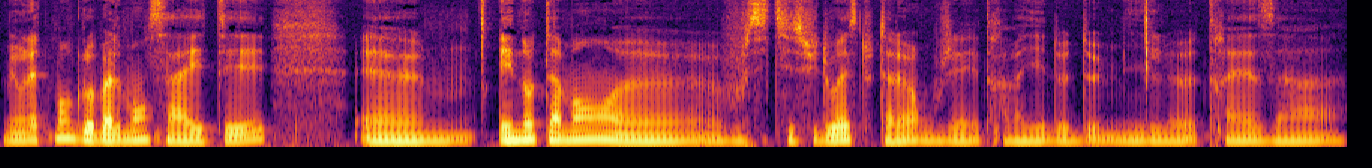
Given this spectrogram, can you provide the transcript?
Mais honnêtement, globalement, ça a été, et notamment, vous citiez Sud-Ouest tout à l'heure, où j'ai travaillé de 2013 à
